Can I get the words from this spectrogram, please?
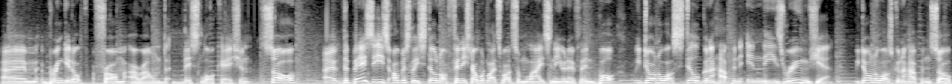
um, bring it up from around this location. So uh, the base is obviously still not finished. I would like to add some lights in here and everything, but we don't know what's still going to happen in these rooms yet. We don't know what's going to happen, so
